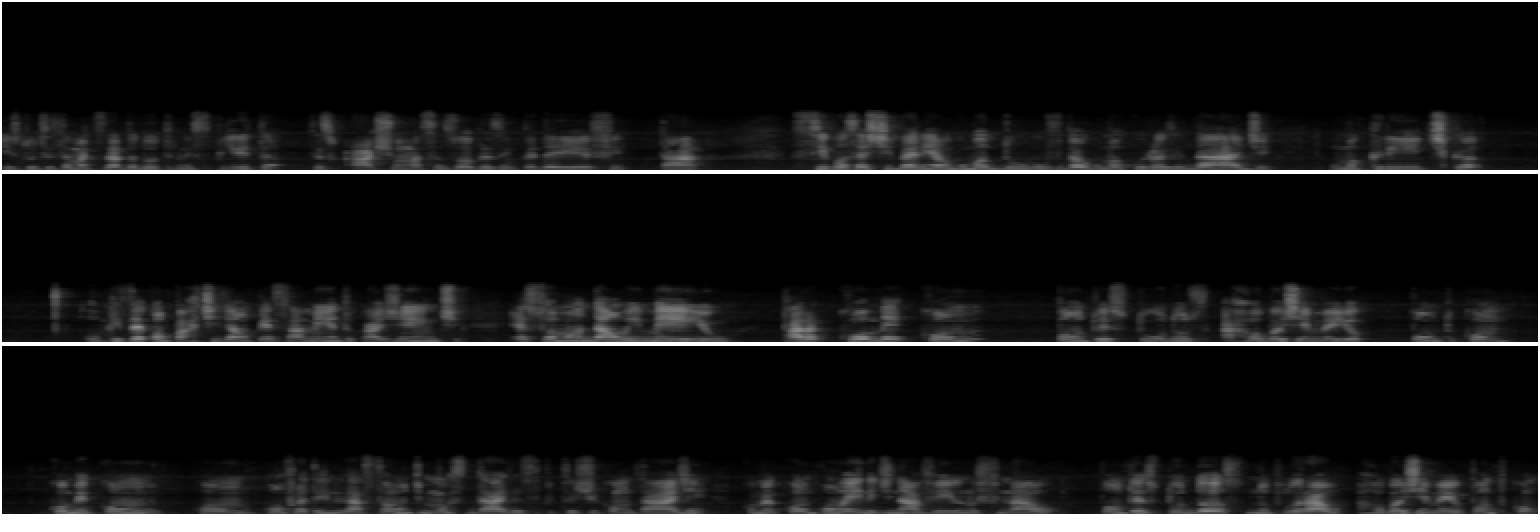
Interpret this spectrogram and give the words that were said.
Estudo Sistematizado da Doutrina Espírita. Vocês acham essas obras em PDF, tá? Se vocês tiverem alguma dúvida, alguma curiosidade, uma crítica, ou quiser compartilhar um pensamento com a gente, é só mandar um e-mail para comecom.estudos.gmail.com Comecom com confraternização de mocidades espíritas de contagem, comecom com N de navio no final, ponto estudos no plural, arroba gmail.com.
